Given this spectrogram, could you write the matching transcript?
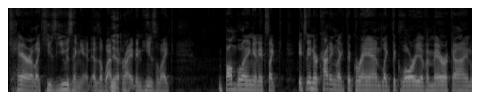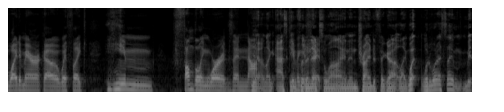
care like he's using it as a weapon Yeah. right and he's like bumbling and it's like it's intercutting like the grand like the glory of america and white america with like him fumbling words and not yeah, like asking for the next shit. line and trying to figure out like what what would I say Me-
